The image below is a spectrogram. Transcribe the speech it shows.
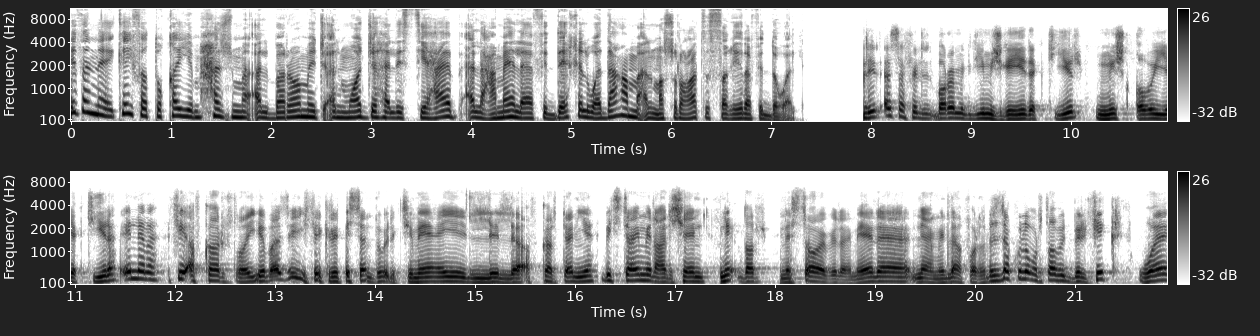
إذا كيف تقيم حجم البرامج الموجهة لاستيعاب العمالة في الداخل ودعم المشروعات الصغيرة في الدول؟ للأسف البرامج دي مش جيدة كتير مش قوية كتيرة إنما في أفكار طيبة زي فكرة الصندوق الاجتماعي للافكار تانية بتستعمل علشان نقدر نستوعب العمالة نعمل لها فرص. بس ده كله مرتبط بالفكر و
